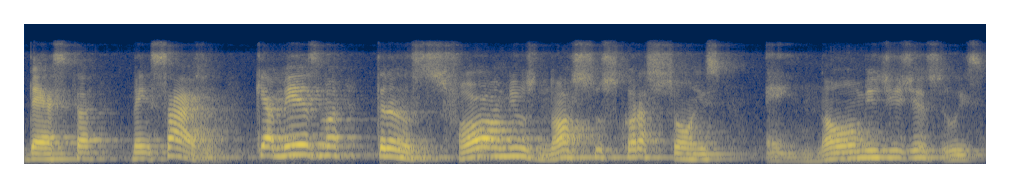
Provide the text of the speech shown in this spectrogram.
desta mensagem, que a mesma transforme os nossos corações, em nome de Jesus.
